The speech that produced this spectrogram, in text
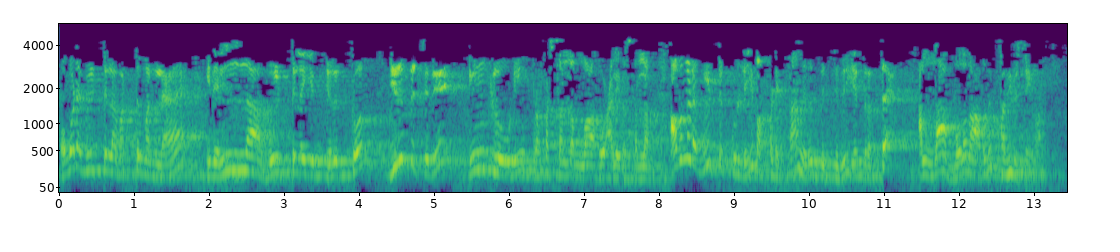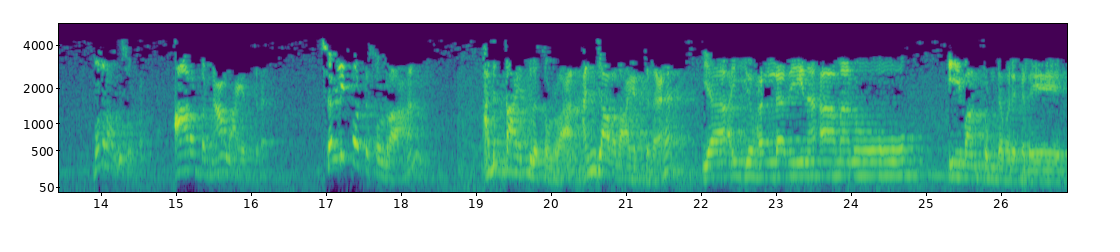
உங்களோட வீட்டுல மட்டுமல்ல இது எல்லா வீட்டிலையும் இருக்கும். இருந்துச்சு இன்க்ளூடிங் ப்ரொஃபஸல் அலைவசல்லம் அவங்களோட வீட்டுக்குள்ளேயும் அப்படித்தான் இருந்துச்சு என்றத அல்லாஹ் முதலாவது பதிவு செய்வான். முதலாவது சொல்றான். ஆரம்ப நாலாயிரத்துல சொல்லி போட்டு சொல்றான். அடுத்த ஆயத்துல சொல்றான். அஞ்சாவது ஆயத்துல யா ஐயுஹல்லதீன ஈமான் கொண்டவர்களே.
